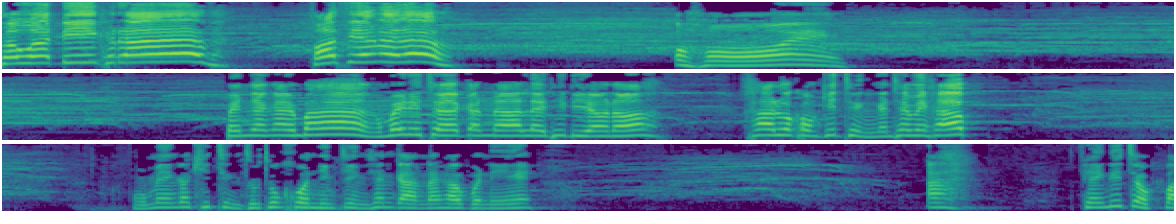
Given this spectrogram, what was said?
สวัสดีครับ ขอเสียงหน่อยเร็วโอ้โหเป็นยังไงบ้าง ไม่ได้เจอกันนานเลยทีเดียวเนาะคาดว่าคงคิดถึงกันใช่ไหมครับ ผมเองก็คิดถึงทุกๆ คนจริง ๆ เช่นกันนะครับ วันนี้อะเพลงที่จบไป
